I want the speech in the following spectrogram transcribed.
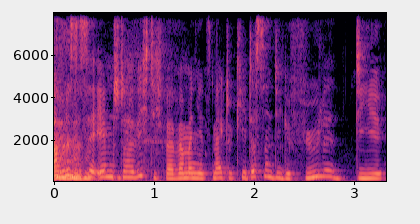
aber das ist ja eben total wichtig, weil wenn man jetzt merkt, okay, das sind die Gefühle, die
